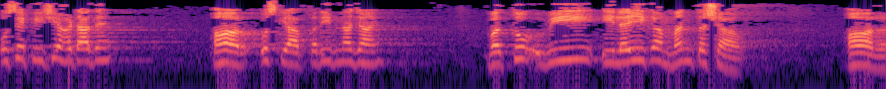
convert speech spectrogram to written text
اسے پیچھے ہٹا دیں اور اس کے آپ قریب نہ جائیں۔ وہ تو وی الئی کا منتشا اور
